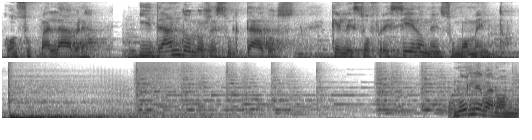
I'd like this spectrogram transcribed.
con su palabra y dando los resultados que les ofrecieron en su momento. Los Levarón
